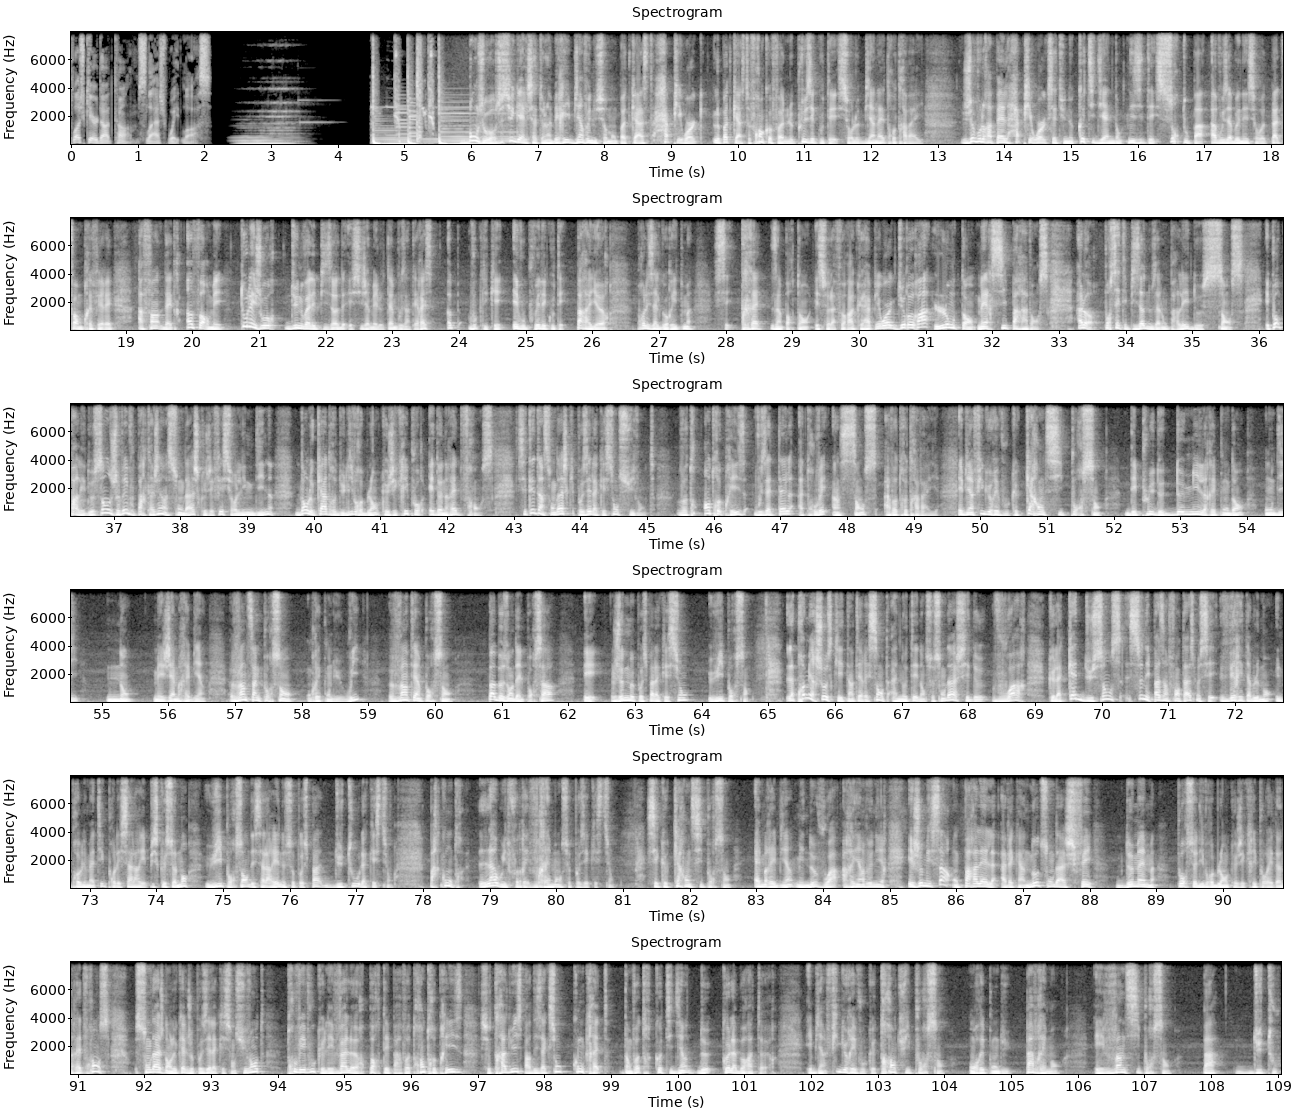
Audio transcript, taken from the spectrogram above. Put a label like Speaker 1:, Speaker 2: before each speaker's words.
Speaker 1: plushcare.com slash.
Speaker 2: Bonjour, je suis Gaël Châtelain-Berry, bienvenue sur mon podcast Happy Work, le podcast francophone le plus écouté sur le bien-être au travail. Je vous le rappelle, Happy Work, c'est une quotidienne, donc n'hésitez surtout pas à vous abonner sur votre plateforme préférée afin d'être informé tous les jours du nouvel épisode. Et si jamais le thème vous intéresse, hop, vous cliquez et vous pouvez l'écouter. Par ailleurs, pour les algorithmes, c'est très important et cela fera que Happy Work durera longtemps. Merci par avance. Alors, pour cet épisode, nous allons parler de sens. Et pour parler de sens, je vais vous partager un sondage que j'ai fait sur LinkedIn dans le cadre du livre blanc que j'écris pour Edenred France. C'était un sondage qui posait la question suivante. Votre entreprise vous aide-t-elle à trouver un sens à votre travail? Eh bien, figurez-vous que 46% des plus de 2000 répondants ont dit non mais j'aimerais bien. 25% ont répondu oui, 21% pas besoin d'elle pour ça, et je ne me pose pas la question, 8%. La première chose qui est intéressante à noter dans ce sondage, c'est de voir que la quête du sens, ce n'est pas un fantasme, c'est véritablement une problématique pour les salariés, puisque seulement 8% des salariés ne se posent pas du tout la question. Par contre, là où il faudrait vraiment se poser question, c'est que 46% aimerait bien, mais ne voit rien venir. Et je mets ça en parallèle avec un autre sondage fait de même pour ce livre blanc que j'écris pour Red France, sondage dans lequel je posais la question suivante, trouvez-vous que les valeurs portées par votre entreprise se traduisent par des actions concrètes dans votre quotidien de collaborateur? Eh bien, figurez-vous que 38% ont répondu pas vraiment et 26% pas du tout.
